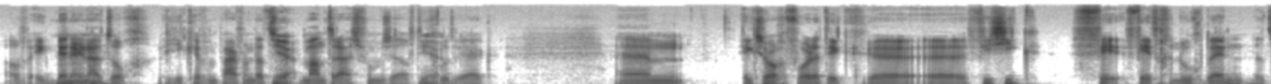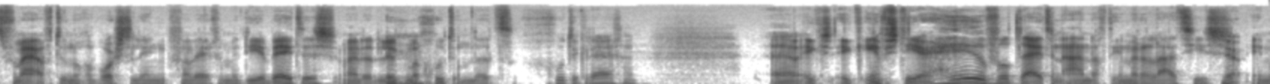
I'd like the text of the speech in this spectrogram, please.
Of ik ben er nou Mhm. toch. Weet je, ik heb een paar van dat soort Ja. mantra's voor mezelf die Ja. goed werken. Ehm, ik zorg ervoor dat ik eh, eh, fysiek fit, fit genoeg ben. Dat is voor mij af en toe nog een worsteling vanwege mijn diabetes. Maar dat lukt me Mhm. goed om dat goed te krijgen. Eh, ik, ik investeer heel veel tijd en aandacht in mijn relaties. Ja. In,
